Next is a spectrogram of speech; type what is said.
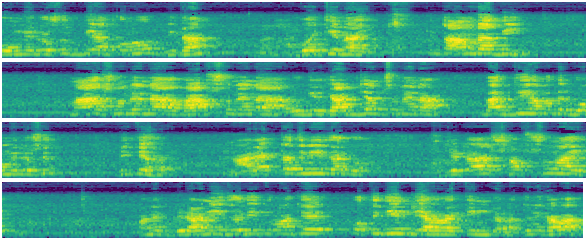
বমির ওষুধ দেওয়ার কোনো বিধান বইতে নাই। কিন্তু আমরা দিই। মা শোনে না, বাপ শোনে না, রুগীর গার্জিয়ান শোনে না বাধ্যই আমাদের বমির ওষুধ দিতে হয়। আর একটা জিনিস দেখো, যেটা সবসময় মানে বিরিয়ানি যদি তোমাকে প্রতিদিন দেওয়া হয় তিন বেলা, তুমি খাবা?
